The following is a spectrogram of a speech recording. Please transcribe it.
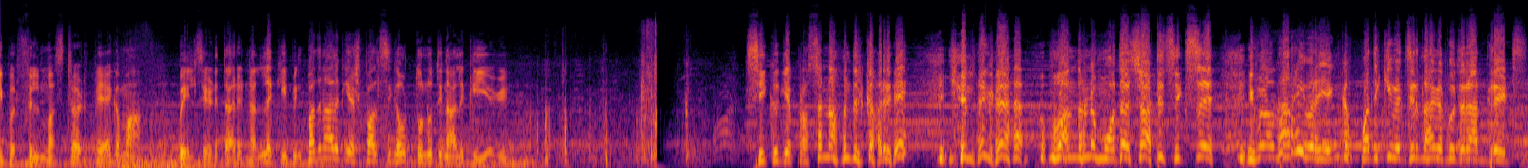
Keeper Phil Mustard வேகமா பெயில்ஸ் எடுத்தாரு. நல்ல கீப்பிங் பதினாலுக்கு யஷ்பால் சிங் அவுட் தொண்ணூத்தி நாலுக்கு ஏழு. சீக்குகே பிரசன்னா வந்திருக்காரு. என்னங்க? வந்தோட மொதல் ஷாட் சிக்ஸ் இவ்வளவு நேரம் இவரை எங்க பதுக்கி வச்சிருந்தாங்க குஜராத் கிரேட்ஸ்?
